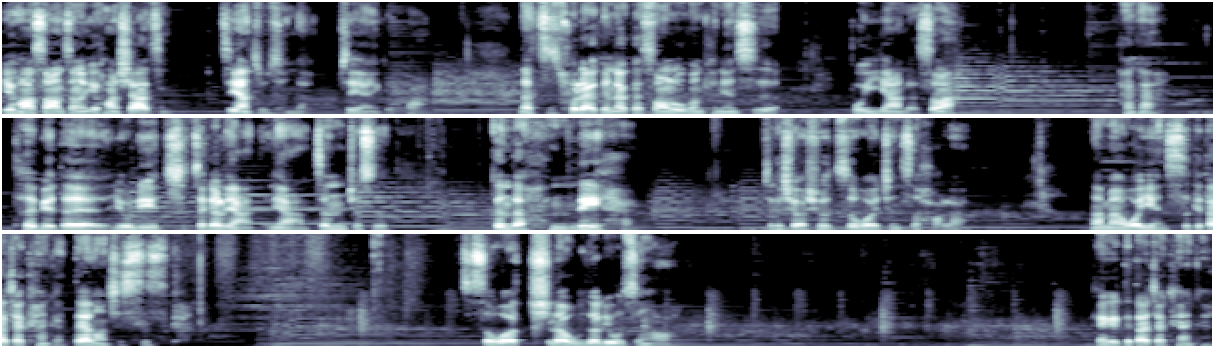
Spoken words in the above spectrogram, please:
一行上针，一行下针，这样组成的这样一个花，那织出来跟那个双螺纹肯定是不一样的，是吧？看看，特别的有力气，这个两两针就是更的很厉害。这个小袖子我已经织好了，那么我演示给大家看看，戴上去试试看。这是我起了五十六针啊，看看给大家看看，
